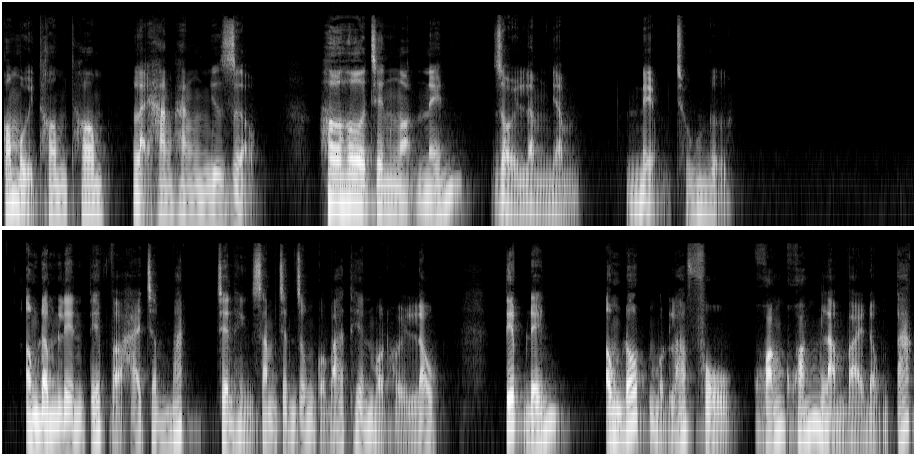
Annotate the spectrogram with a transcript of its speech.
Có mùi thơm thơm, Lại hăng hăng như rượu. Hơ hơ trên ngọn nến, Rồi lầm nhầm Niệm chú ngữ. Ông đâm liên tiếp vào hai chấm mắt Trên hình xăm chân dung của bá thiên một hồi lâu. Tiếp đến, Ông đốt một lá phủ Khoáng khoáng làm vài động tác,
